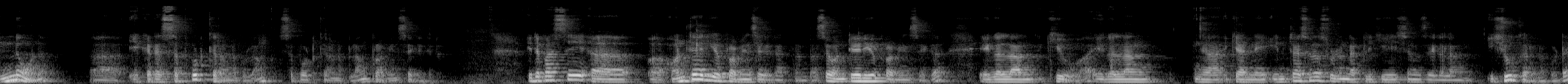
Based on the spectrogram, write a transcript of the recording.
ඉන්න ඕන uh, ඒකට සපෝට් කරන්න පුළන් සපෝට් කරන්න පුළන් ප්‍රවින්ස එකට. ඉට පස්සේ uh, ඔන්ටේරිය ප්‍රමින්ස එක ගත්තන් පස්සේ ඔන්ටේරිය ප්‍රමින්ස එක ඒගල්ලන් කිව්වා ඒගල්ලන් එකන්නේ ඉන්ට්‍රශන සුඩන් ඇපලිකේන්ස් එකගලන් ඉශූ කරනකොට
